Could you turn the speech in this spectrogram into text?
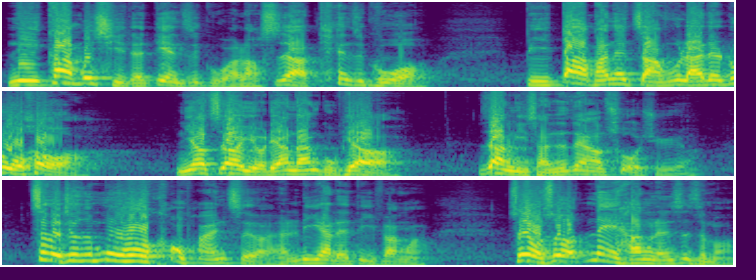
你看不起的电子股啊，老师啊，电子股哦，比大盘的涨幅来的落后啊，你要知道有两档股票啊，让你产生这样的错觉啊，这个就是幕后控盘者很厉害的地方啊。所以我说，内行人是什么？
